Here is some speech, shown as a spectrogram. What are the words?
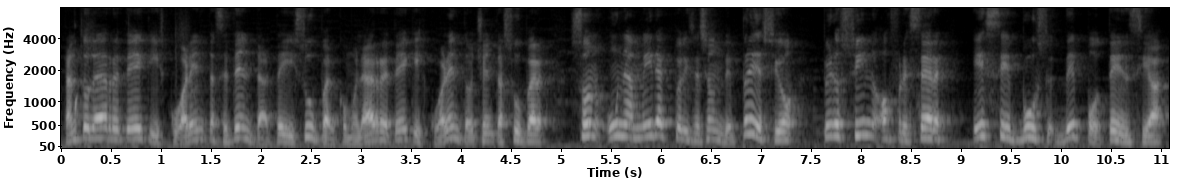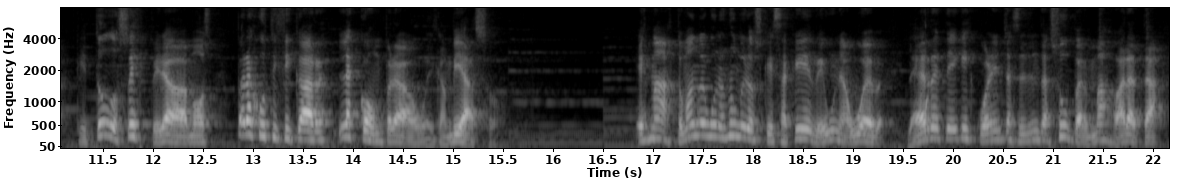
tanto la RTX 4070 Ti Super como la RTX 4080 Super son una mera actualización de precio, pero sin ofrecer ese boost de potencia que todos esperábamos para justificar la compra o el cambiazo. Es más, tomando algunos números que saqué de una web, la RTX 4070 Super más barata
